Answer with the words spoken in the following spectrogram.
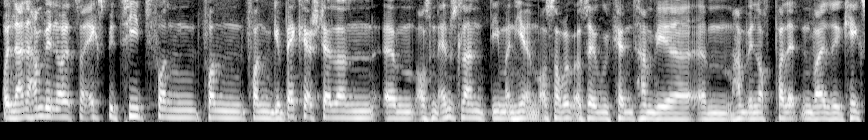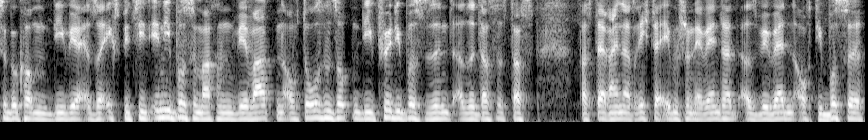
Und dann haben wir noch jetzt noch explizit von, von, von Gebäckherstellern ähm, aus dem Emsland, die man hier im Osnabrück auch sehr gut kennt, haben wir, ähm, haben wir noch palettenweise Kekse bekommen, die wir also explizit in die Busse machen. Wir warten auf Dosensuppen, die für die Busse sind. Also das ist das, was der Reinhard Richter eben schon erwähnt hat. Also wir werden auch die Busse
